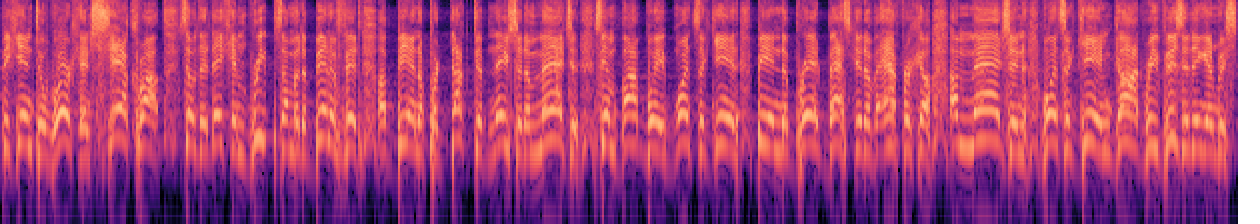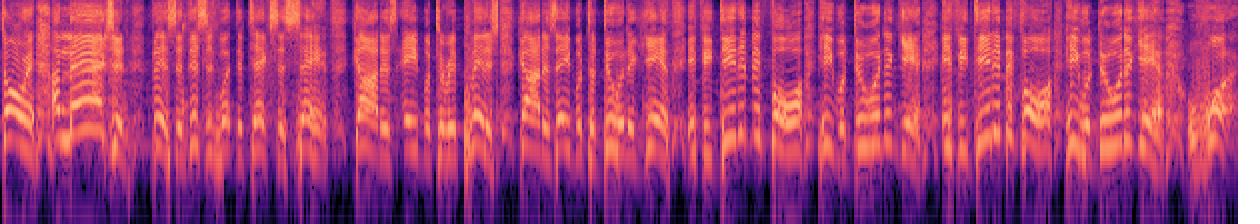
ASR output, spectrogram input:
begin to work and share crops so that they can reap some of the benefit of being a productive nation. Imagine Zimbabwe once again being the breadbasket of Africa. Imagine once again God revisiting and restoring. Imagine this, and this is what the text is saying. God is able to replenish, God is able to do it again. If He did it before, He will do it again. If He did it before, He will do it again. One,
